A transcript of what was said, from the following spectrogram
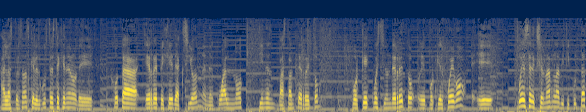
a las personas que les gusta este género de JRPG de acción, en el cual no tienes bastante reto. ¿Por qué cuestión de reto? Eh, porque el juego eh, puedes seleccionar la dificultad.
